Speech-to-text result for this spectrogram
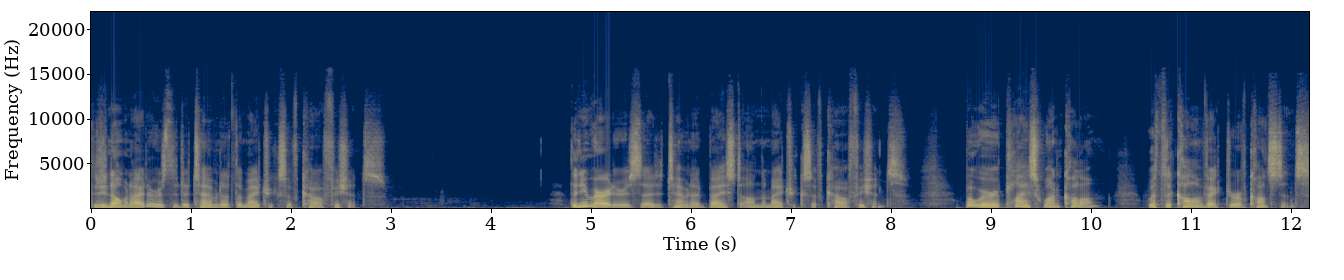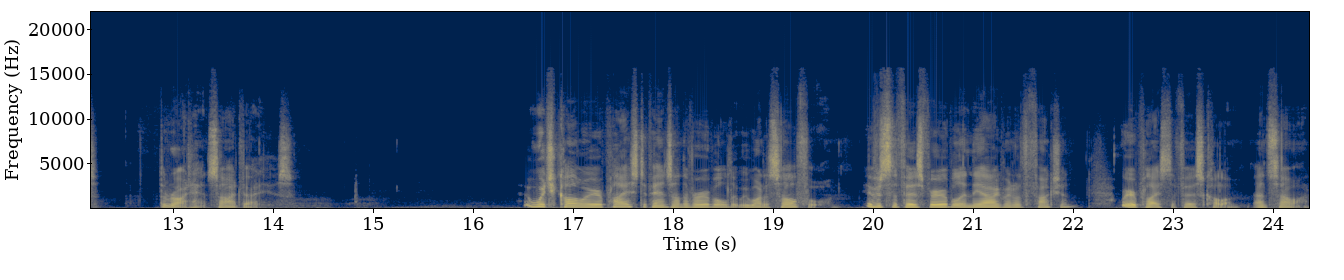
The denominator is the determinant of the matrix of coefficients. The numerator is the determinant based on the matrix of coefficients, but we replace one column with the column vector of constants, the right-hand side values. Which column we replace depends on the variable that we want to solve for. If it's the first variable in the argument of the function, we replace the first column, and so on.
